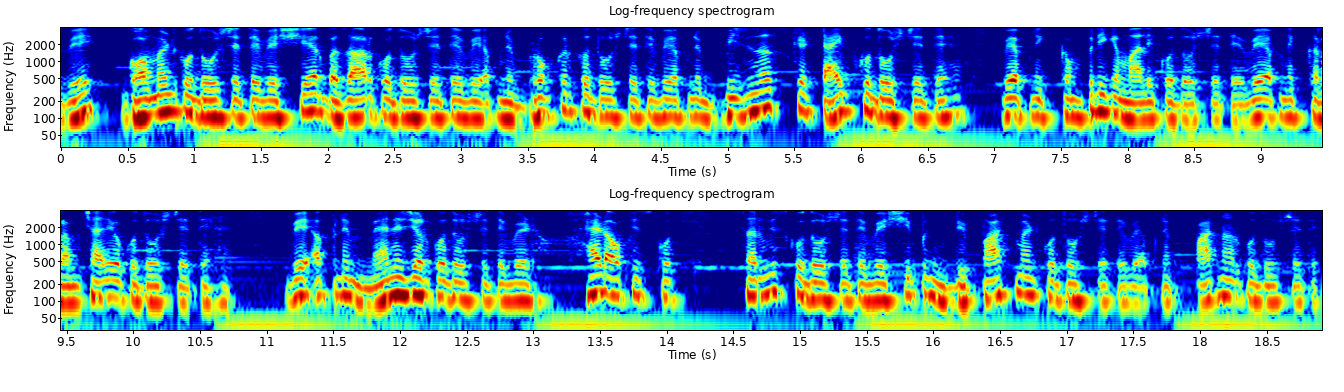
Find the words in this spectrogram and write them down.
वे गवर्नमेंट को दोष देते वे शेयर बाज़ार को दोष देते वे अपने ब्रोकर को दोष देते वे अपने बिज़नेस के टाइप को दोष देते हैं वे अपनी कंपनी के मालिक को दोष देते हैं वे अपने कर्मचारियों को दोष देते हैं वे अपने मैनेजर को दोष देते वे हेड ऑफ़िस को सर्विस को दोष देते वे शिपिंग डिपार्टमेंट को दोष देते वे अपने पार्टनर को दोष देते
